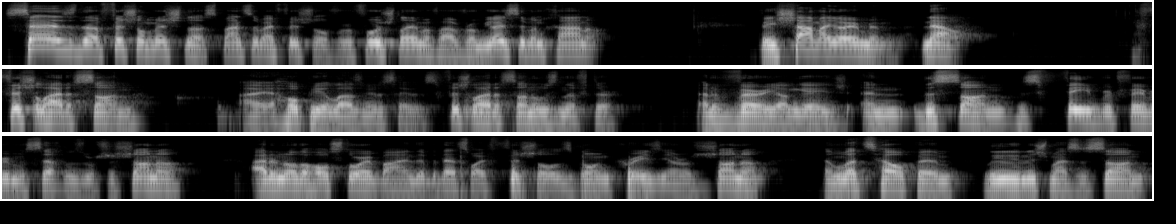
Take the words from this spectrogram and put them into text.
Says the official Mishnah, sponsored by official, for Rufur Shleim from Yosef and Chana. Now, official had a son. I hope he allows me to say this. Official had a son who was nifter at a very young age. And this son, his favorite, favorite Masech was Rosh Hashanah. I don't know the whole story behind it, but that's why official is going crazy on Rosh Hashanah. And let's help him, Lili Nishmas, his son,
